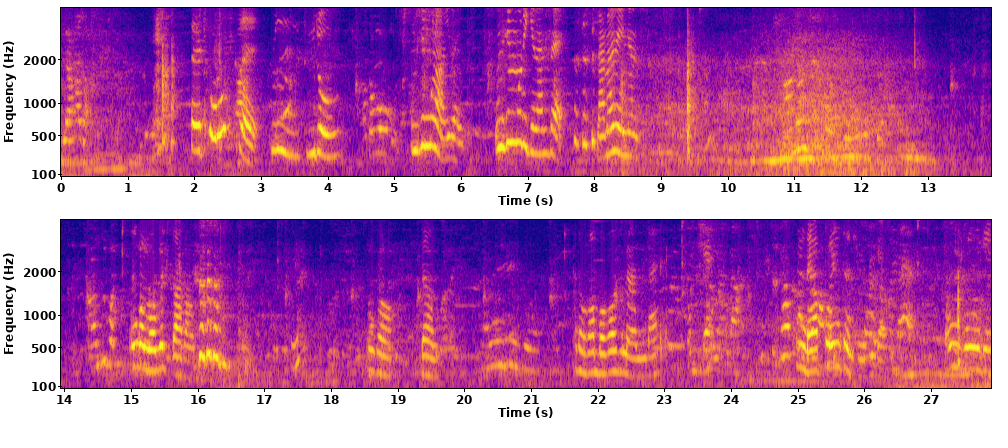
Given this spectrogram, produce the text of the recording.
미안하다. 에 초록색. 으 들어. 음식물 아니다 이거. 음식물이긴 한데 라면에 있는 이거 먹을 사람. 이거 면. 너가 먹어주면 안 돼? 그럼 내가 포인트 줄게. 송중기.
